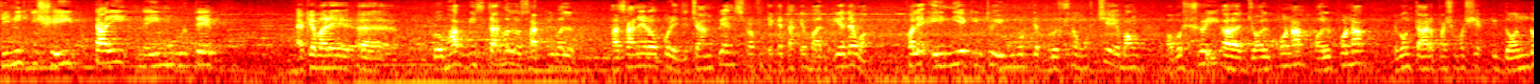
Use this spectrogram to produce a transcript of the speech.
তিনি কি সেইটাই এই মুহূর্তে একেবারে প্রভাব বিস্তার হলো সাকিব আল হাসানের ওপরে যে চ্যাম্পিয়ন্স ট্রফি থেকে তাকে বাদ দিয়ে দেওয়া? ফলে এই নিয়ে কিন্তু এই মুহূর্তে প্রশ্ন উঠছে এবং অবশ্যই জল্পনা, কল্পনা এবং তার পাশাপাশি একটি দ্বন্দ্ব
